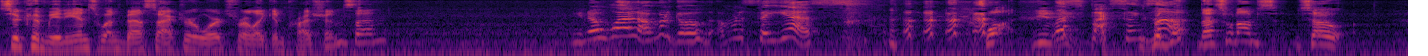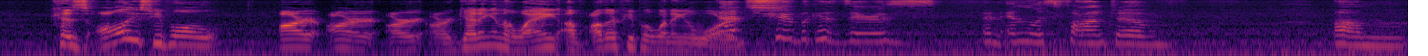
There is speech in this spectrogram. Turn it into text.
should comedians win Best Actor awards for like impressions then? You know what? I'm gonna go. I'm gonna say yes. Well, you, Let's spice things but up. that, that's what I'm so because all these people are are are are getting in the way of other people winning awards. That's true because there's an endless font of um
